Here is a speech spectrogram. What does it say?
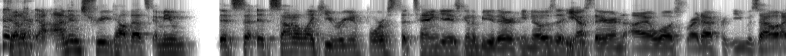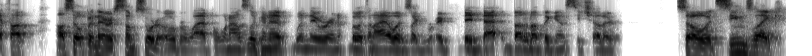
do. I'm intrigued how that's. I mean, it's it sounded like he reinforced that Tanguay is going to be there. He knows that he yep. was there in Iowa right after he was out. I thought I was hoping there was some sort of overlap, but when I was looking at when they were in, both in Iowa, it's like they bet, butted up against each other. So it seems like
